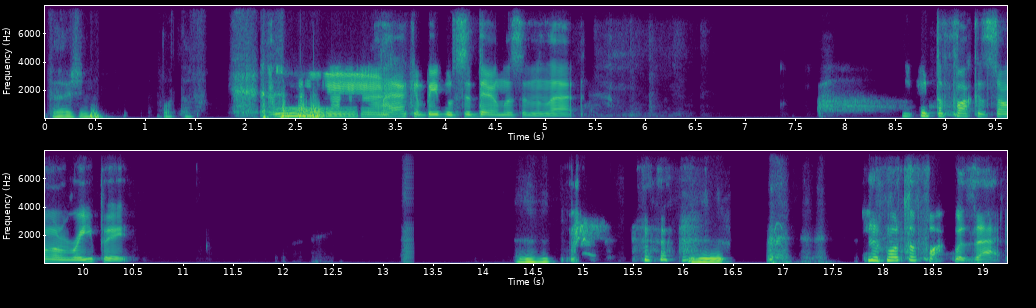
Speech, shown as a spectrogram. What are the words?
version. What the? F- Mm, How can people sit there and listen to that? You put the fucking song on repeat. what the fuck was that?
